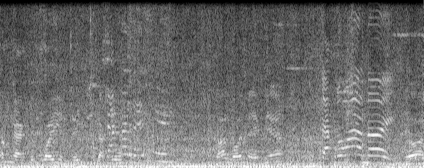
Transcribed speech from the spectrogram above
trăm ngàn chục quay mình đi đặt luôn ba gọi mềm nhé chặt luôn á anh ơi rồi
